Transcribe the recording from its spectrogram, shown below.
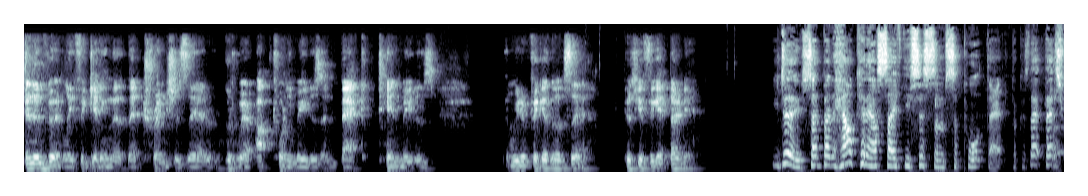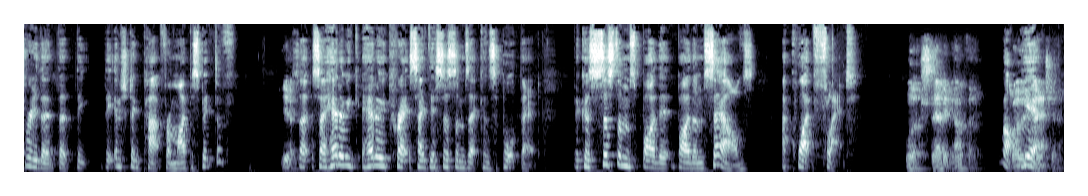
inadvertently forgetting that that trench is there because we're up 20 meters and back 10 meters? We don't forget that it's there because you forget, don't you? You do. So, but how can our safety systems support that? Because that, that's oh. really the, the, the, the interesting part from my perspective. Yeah. So, so how do we how do we create safety systems that can support that? Because systems by the by themselves are quite flat. well, they're static, aren't they? Well, yeah, nature.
